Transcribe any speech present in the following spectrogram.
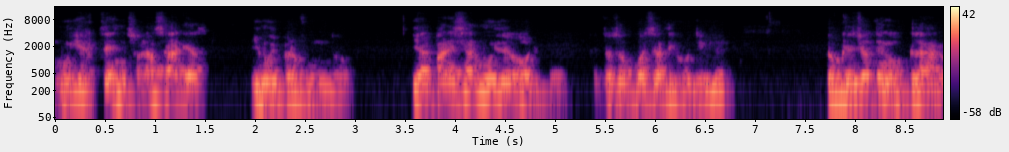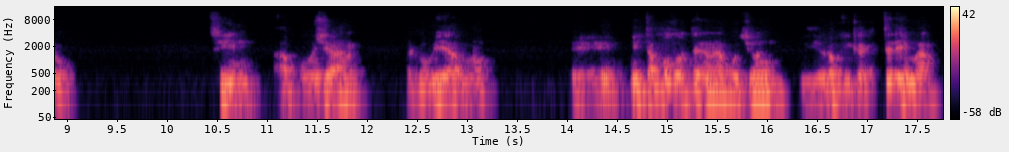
muy extenso en las áreas y muy profundo. Y al parecer muy de golpe. Entonces puede ser discutible. Lo que yo tengo claro, sin apoyar al gobierno, eh, ni tampoco tener una posición ideológica extrema,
